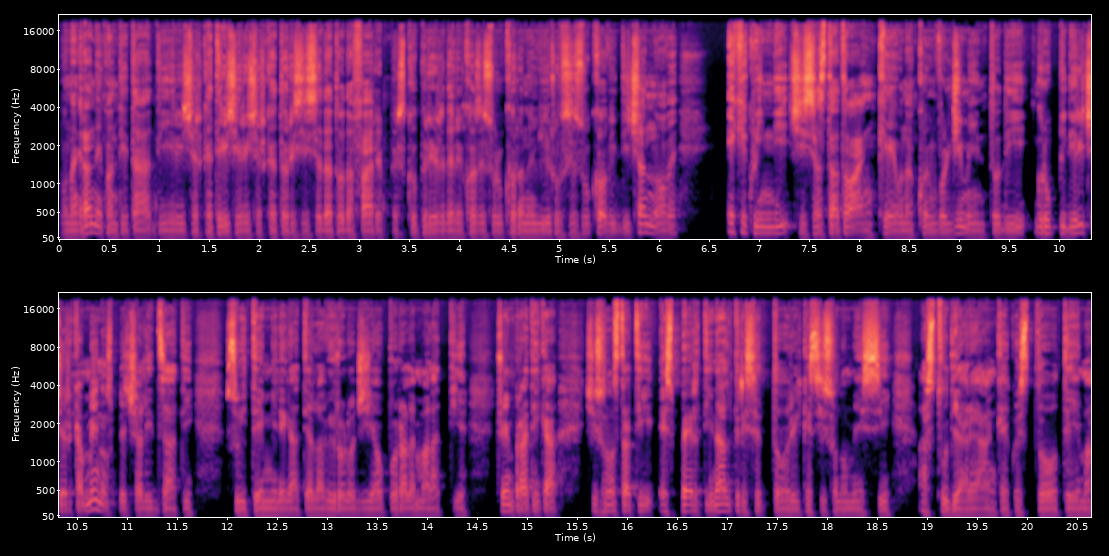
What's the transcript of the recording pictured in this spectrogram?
una grande quantità di ricercatrici e ricercatori si sia dato da fare per scoprire delle cose sul coronavirus e sul Covid-19 e che quindi ci sia stato anche un coinvolgimento di gruppi di ricerca meno specializzati sui temi legati alla virologia oppure alle malattie. Cioè in pratica ci sono stati esperti in altri settori che si sono messi a studiare anche questo tema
